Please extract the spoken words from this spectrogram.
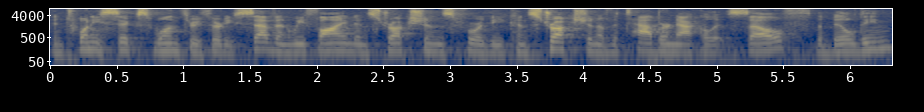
In 26, 1 through 37, we find instructions for the construction of the tabernacle itself, the building.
